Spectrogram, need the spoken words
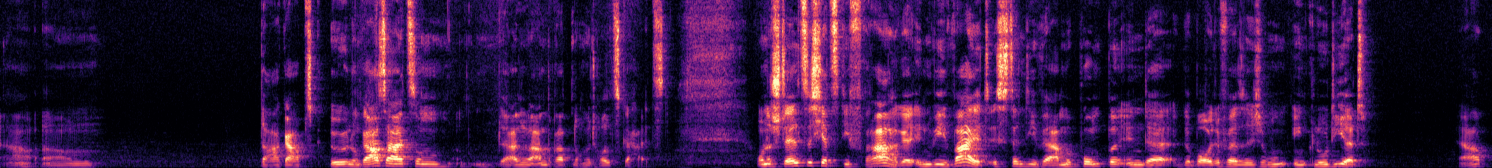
Ja, ähm, da gab es Öl- und Gasheizung, der eine oder andere hat noch mit Holz geheizt. Und es stellt sich jetzt die Frage, inwieweit ist denn die Wärmepumpe in der Gebäudeversicherung inkludiert? Ja,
